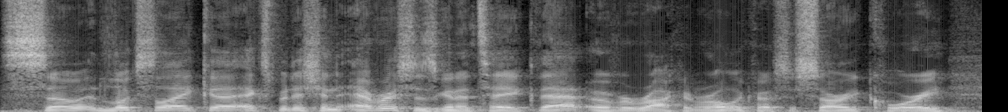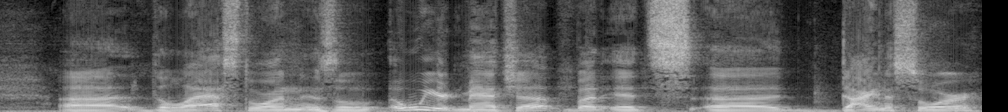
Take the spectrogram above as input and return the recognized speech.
So it looks like uh, Expedition Everest is going to take that over Rock and Roller Coaster. Sorry, Corey. Uh, the last one is a, a weird matchup, but it's uh, Dinosaur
